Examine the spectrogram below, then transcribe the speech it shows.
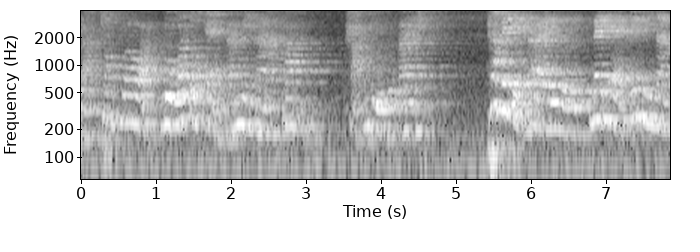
หลังช่องคลอดดูว่าตรงแอ่งนั้นมีน้ำข้างขังอยู่หรือไม่ ถ้าไม่เห็นอะไรเลย ในแอ่งไม่มีน้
